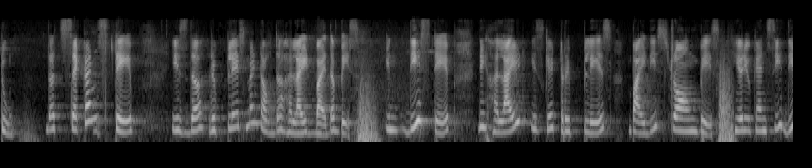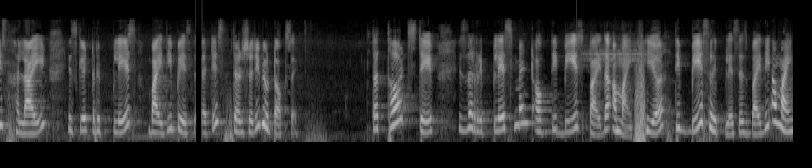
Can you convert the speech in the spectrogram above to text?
2. The second step is the replacement of the halide by the base. In this step, the halide is get replaced by the strong base. Here you can see this halide is get replaced by the base that is tertiary butoxide. The third step is the replacement of the base by the amine. Here the base replaces by the amine.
